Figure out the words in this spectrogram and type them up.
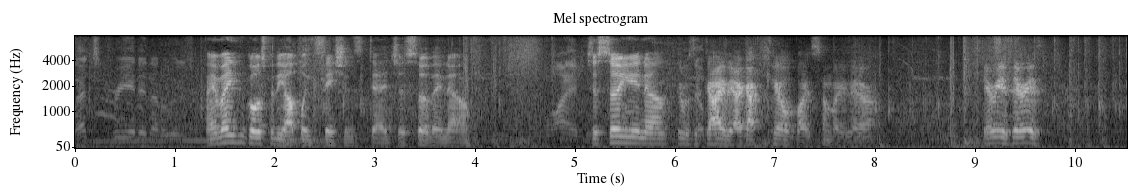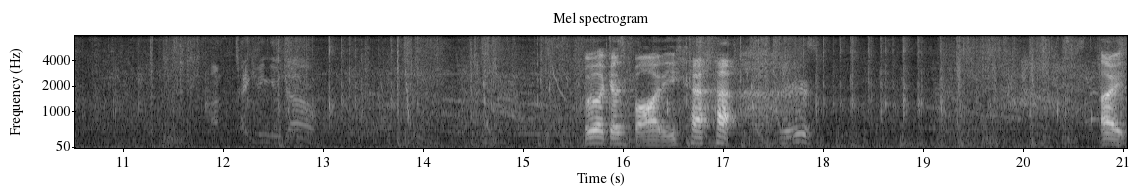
Let's create an illusion. Anybody who goes for the uplink station's dead, just so they know. Just so you know. There was a guy there. I got killed by somebody there. There he is. There he is. I'm taking you down. Look like his body. There he is. Alright.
